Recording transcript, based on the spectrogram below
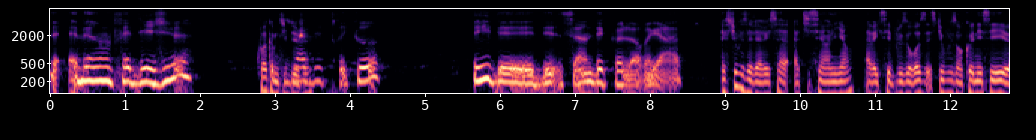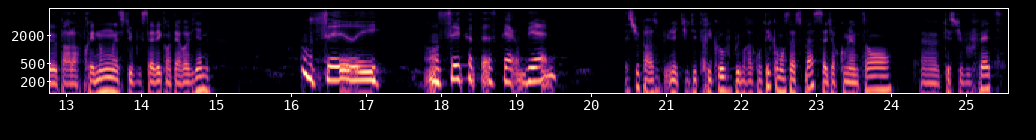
Eh bien, on fait des jeux. Quoi comme type de jeu? Du tricot et des dessins, des coloriages. Est-ce que vous avez réussi à, tisser un lien avec ces blouses roses? Est-ce que vous en connaissez euh, par leur prénom? Est-ce que vous savez quand elles reviennent? On sait, oui. On sait quand qu'elles reviennent. Est-ce que par exemple une activité de tricot, vous pouvez me raconter comment ça se passe? Ça dure combien de temps? Euh, Qu'est-ce que vous faites?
